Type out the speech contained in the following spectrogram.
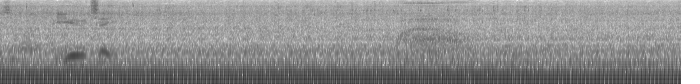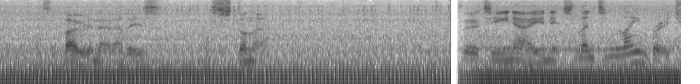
Isn't that a beauty? Wow. That's a boat, isn't it? That is. A stunner. 13A and it's Lenton Lane Bridge.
